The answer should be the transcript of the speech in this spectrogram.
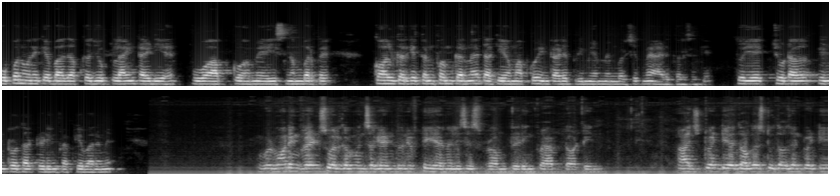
ओपन होने के बाद आपका जो क्लाइंट आईडी है, वो आपको हमें इस नंबर पे कॉल करके कंफर्म करना है, ताकि हम आपको इंट्राडे प्रीमियम मेंबरशिप में ऐड कर सकें। तो ये एक छोटा इंट्रो था ट्रेडिंग फैप के बारे में। Good morning friends welcome once again to Nifty analysis from trading fab dot in आज twenty August two thousand twenty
